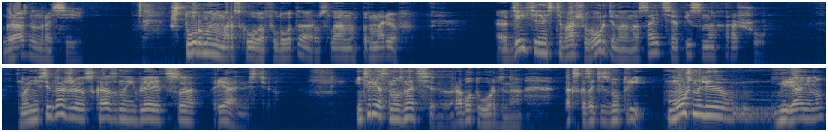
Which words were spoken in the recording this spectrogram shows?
граждан России – штурман морского флота Руслан Пономарев. Деятельность вашего ордена на сайте описана хорошо, но не всегда же сказано является реальностью. Интересно узнать работу ордена, так сказать, изнутри. Можно ли мирянину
